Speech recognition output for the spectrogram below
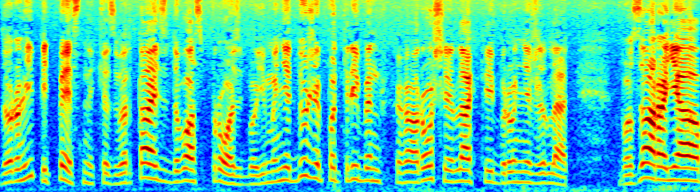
Дорогі підписники, звертаюсь до вас з просьбою. Мені дуже потрібен хороший легкий бронежилет. Бо зараз я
